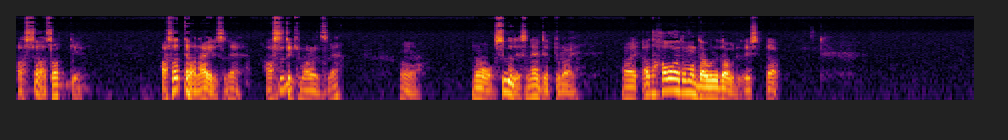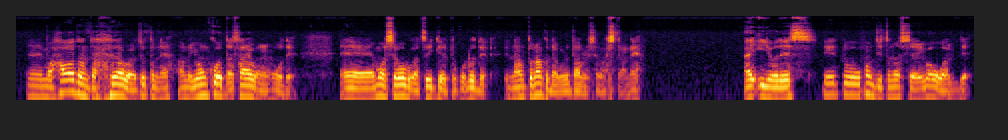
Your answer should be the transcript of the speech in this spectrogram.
明日、明後日？明後日はないですね。明日で決まるんですね。うん。もうすぐですね、デッドライン。はい。あと、ハワードもダブルダブルでした。えー、まあ、ハワードのダブルダブルはちょっとね、あの4クォーター最後の方で、えー、もう勝負がついてるところで、なんとなくダブルダブルしてましたね。はい、以上です。えっ、ー、と、本日の試合は終わりで、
